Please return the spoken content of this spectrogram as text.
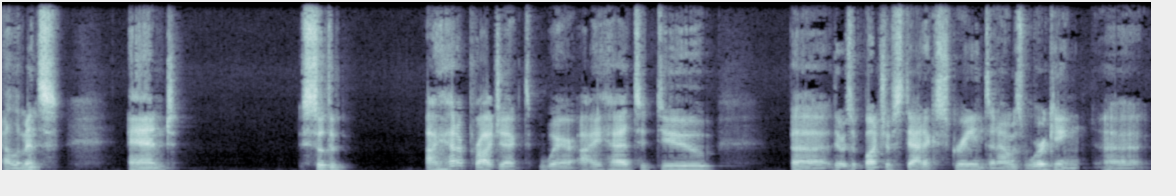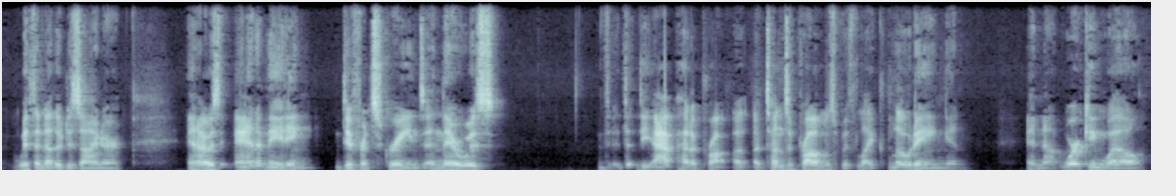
elements. And so the I had a project where I had to do uh, there was a bunch of static screens and I was working uh, with another designer and I was animating different screens and there was the, the app had a, pro- a, a tons of problems with like loading and and not working well.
